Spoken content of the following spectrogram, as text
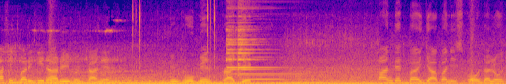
Pasig Marikina River Channel Improvement Project funded by Japanese Road alone.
